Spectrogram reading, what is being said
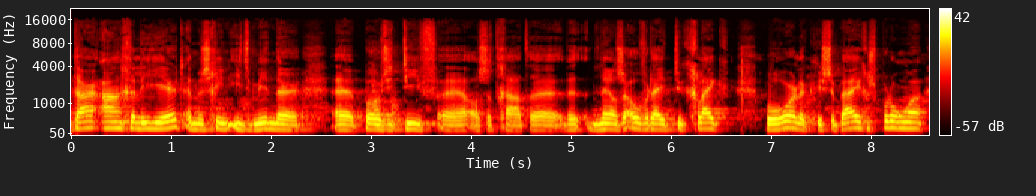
daaraan gelieerd en misschien iets minder uh, positief uh, als het gaat. de Nederlandse overheid natuurlijk gelijk behoorlijk is erbij gesprongen.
